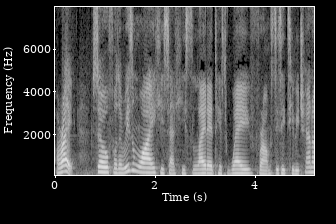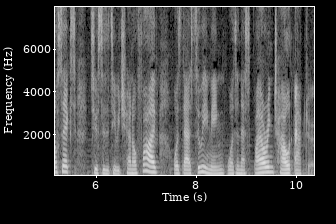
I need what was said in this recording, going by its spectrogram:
All right. So, for the reason why he said he slided his way from CCTV Channel 6 to CCTV Channel 5 was that Su Yiming was an aspiring child actor.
